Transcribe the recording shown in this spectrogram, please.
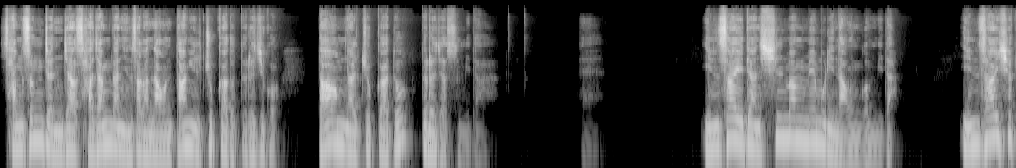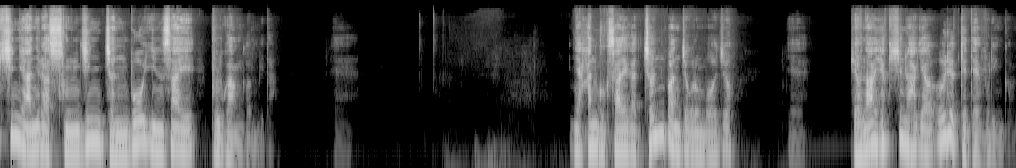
삼성전자 사장단 인사가 나온 당일 주가도 떨어지고 다음 날 주가도 떨어졌습니다. 네. 인사에 대한 실망 매물이 나온 겁니다. 인사의 혁신이 아니라 성진 전보 인사에 불과한 겁니다. 예. 한국 사회가 전반적으로 뭐죠 예. 변화 혁신을 하기가 어렵게 돼버린 겁니다.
